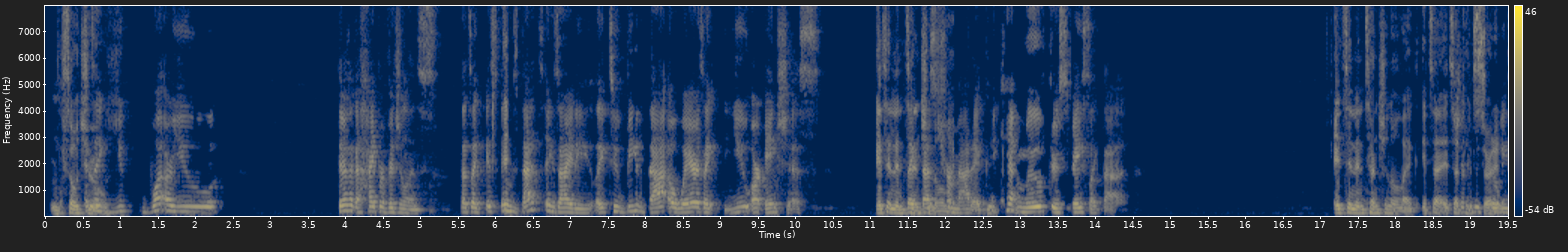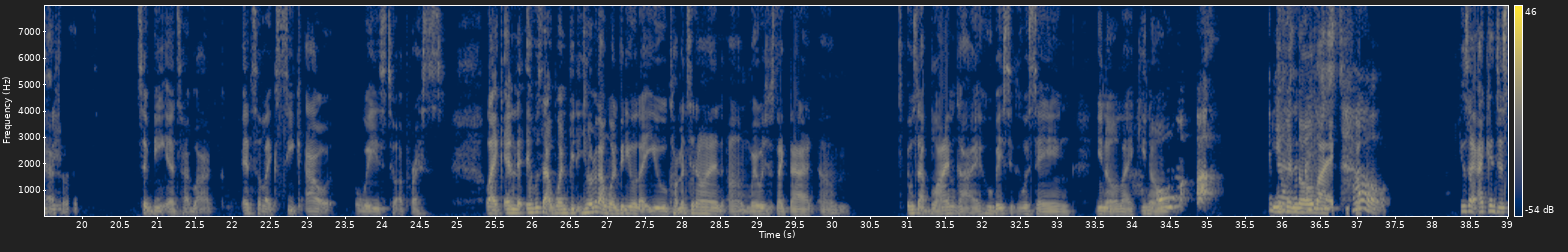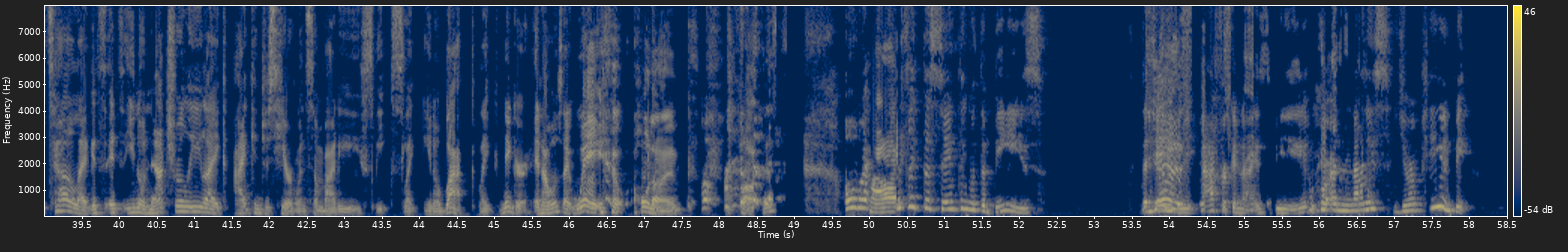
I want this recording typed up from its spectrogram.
It's so true. It's like you what are you there's like a hypervigilance. That's like it's it, that's anxiety. Like to be that aware is like you are anxious. It's an intentional. Like that's traumatic. Like, you can't move through space like that. It's an intentional like it's a it's a concerted so effort to be anti-black and to like seek out ways to oppress like, and it was that one video. You remember that one video that you commented on, um, where it was just like that. Um, it was that blind guy who basically was saying, you know, like, you know, oh my, uh, even though like, tell. He was like, I can just tell, like, it's it's you know, naturally, like, I can just hear when somebody speaks, like, you know, black, like nigger, and I was like, wait, hold on, oh. pause. oh my, Pause. it's like the same thing with the bees the yes. angry Africanized bee or a nice European bee.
